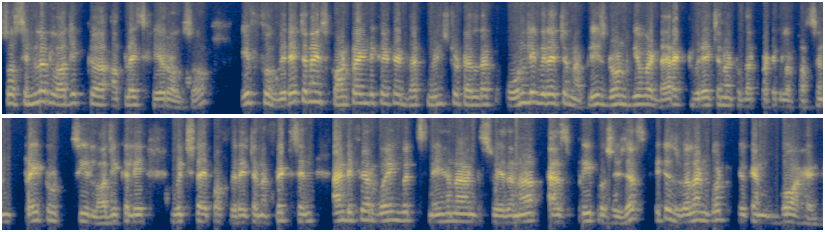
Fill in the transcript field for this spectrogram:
So similar logic uh, applies here also. If Virechana is contraindicated, that means to tell that only Virechana, please don't give a direct Virechana to that particular person. Try to see logically which type of Virechana fits in. And if you are going with Snehana and Svedana as pre-procedures, it is well and good, you can go ahead.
